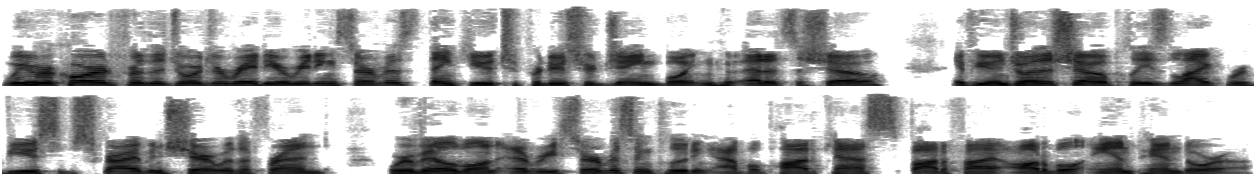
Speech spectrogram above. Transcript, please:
We record for the Georgia Radio Reading Service. Thank you to producer Jane Boynton who edits the show. If you enjoy the show, please like, review, subscribe, and share it with a friend. We're available on every service, including Apple Podcasts, Spotify, Audible, and Pandora.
